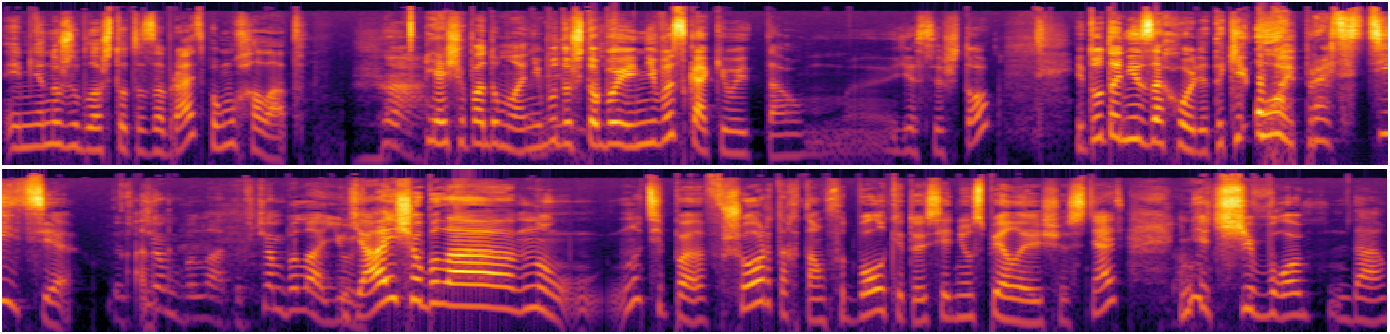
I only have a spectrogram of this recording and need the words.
И мне нужно было что-то забрать, по-моему, халат. Я еще подумала, не буду, чтобы не выскакивать там, э, если что. И тут они заходят, такие, ой, простите, ты в чем была? Ты в чем была, Юля? Я еще была, ну, ну, типа, в шортах, там, в футболке, то есть я не успела еще снять. Да. Ничего, да.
